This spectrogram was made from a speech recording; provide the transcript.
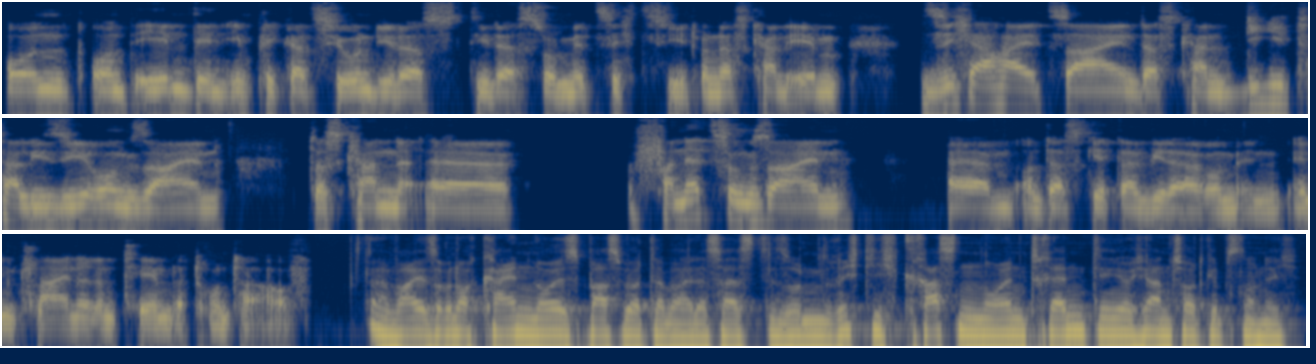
und, und eben den Implikationen, die das, die das so mit sich zieht. Und das kann eben Sicherheit sein, das kann Digitalisierung sein, das kann äh, Vernetzung sein ähm, und das geht dann wiederum in, in kleineren Themen darunter auf. Da war jetzt aber noch kein neues Buzzword dabei. Das heißt, so einen richtig krassen neuen Trend, den ihr euch anschaut, gibt es noch nicht.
